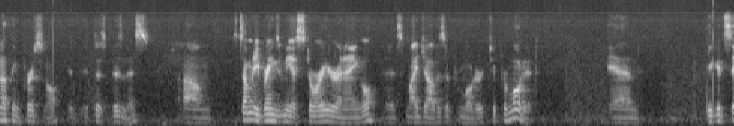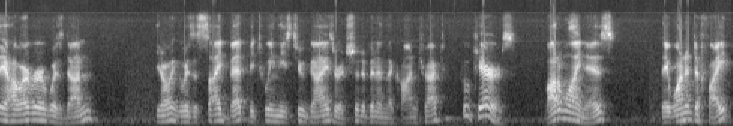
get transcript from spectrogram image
nothing personal. It, it's just business. Um, somebody brings me a story or an angle, and it's my job as a promoter to promote it. And you could say, however, it was done. You know, it was a side bet between these two guys, or it should have been in the contract. Who cares? Bottom line is, they wanted to fight.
